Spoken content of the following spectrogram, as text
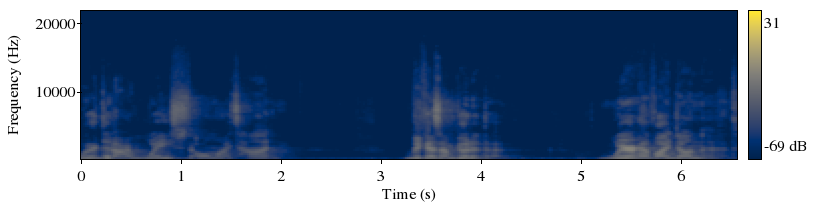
where did I waste all my time? Because I'm good at that. Where have I done that?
